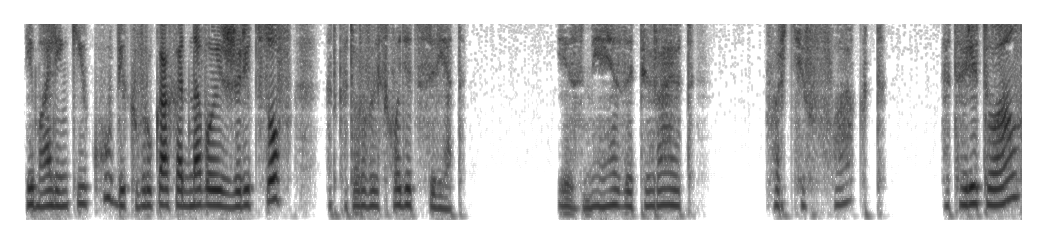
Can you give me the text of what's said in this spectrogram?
и маленький кубик в руках одного из жрецов, от которого исходит свет. И змея запирают в артефакт? Это ритуал?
